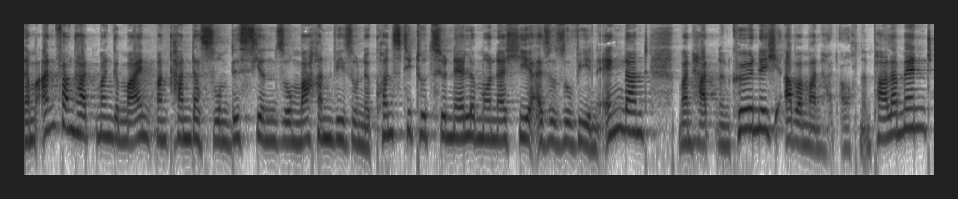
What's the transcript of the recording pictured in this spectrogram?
Und am Anfang hat man gemeint, man kann das so ein bisschen so machen wie so eine konstitutionelle Monarchie, also so wie in England. Man hat einen König, aber man hat auch ein Parlament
